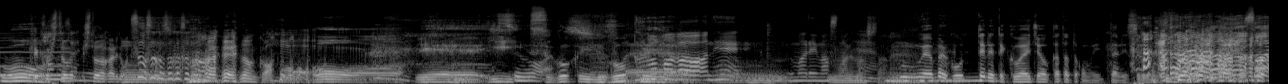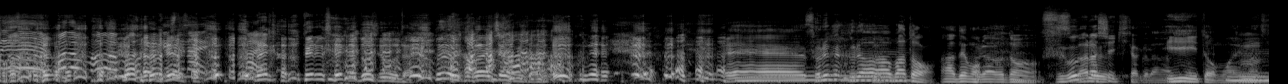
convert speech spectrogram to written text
結構人人だかりとそうそうそうそう。なんか おお。ええいいすごくいいですね。ドラマがね生まれましたね。やっぱりこう照れて加えちゃう方とかもいたりする。まだまだまだない。なんか照れてどうしようみたいな。加えちゃうみたいな。ね。えー、それがフラワーバトン。あでもフラワーバトン。すごく素晴らしい企画だないいと思います。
